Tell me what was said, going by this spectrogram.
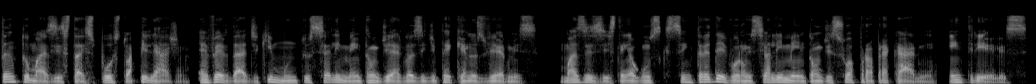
tanto mais está exposto à pilhagem. É verdade que muitos se alimentam de ervas e de pequenos vermes, mas existem alguns que se entredevoram e se alimentam de sua própria carne. Entre eles,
